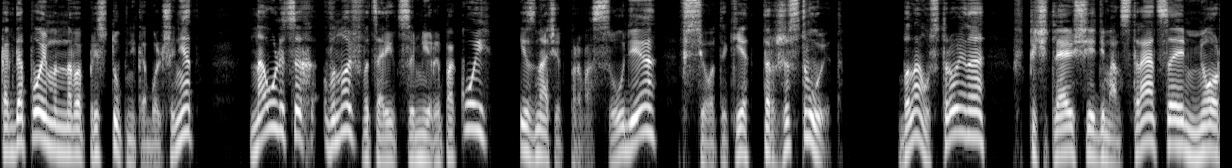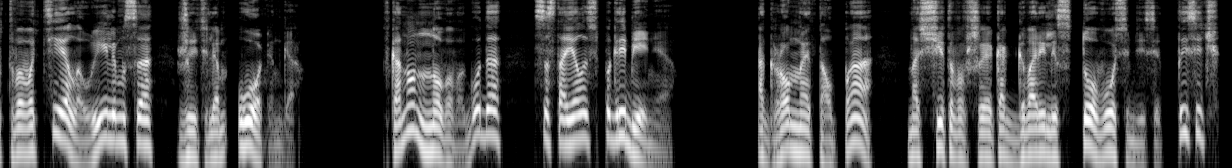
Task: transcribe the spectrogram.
когда пойманного преступника больше нет, на улицах вновь воцарится мир и покой, и значит правосудие все-таки торжествует. Была устроена впечатляющая демонстрация мертвого тела Уильямса жителям Уоппинга. В канон Нового года состоялось погребение, Огромная толпа, насчитывавшая, как говорили, 180 тысяч,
